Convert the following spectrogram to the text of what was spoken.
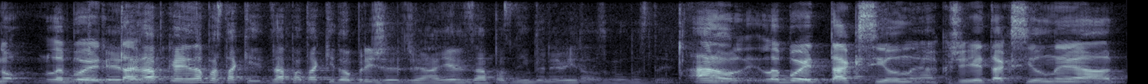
No, lebo je keď tak... keď je zápas taký, zápas taký dobrý, že, že ani jeden zápas nikto nevyhral z Golden State. Áno, lebo je tak silné, akože je tak silné a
